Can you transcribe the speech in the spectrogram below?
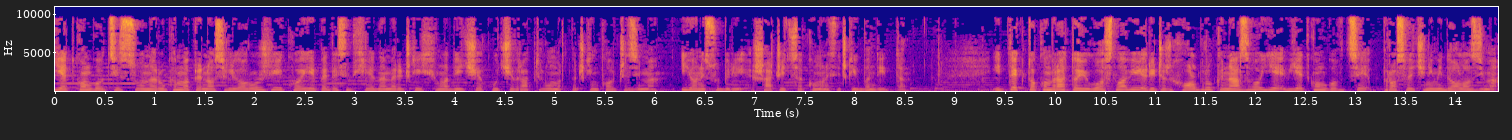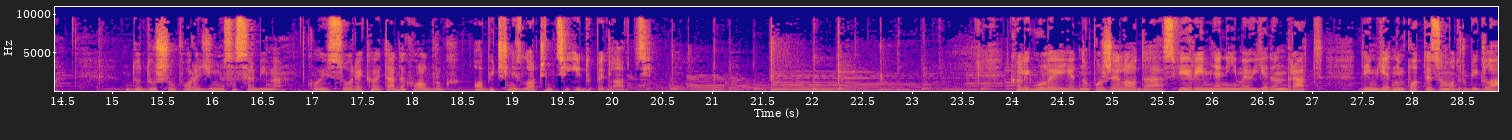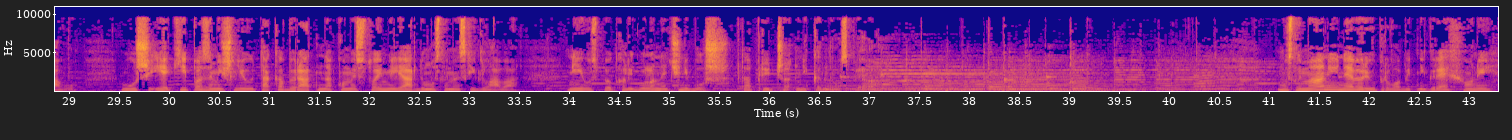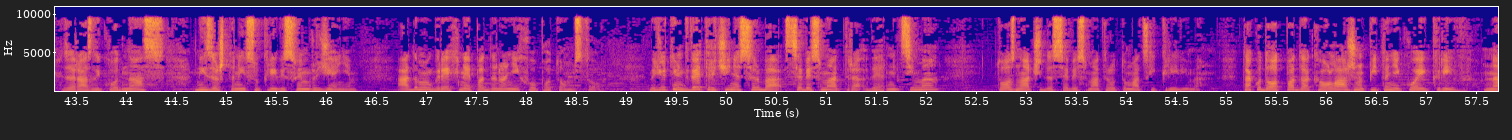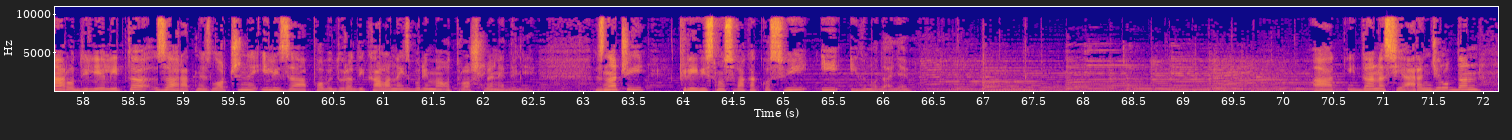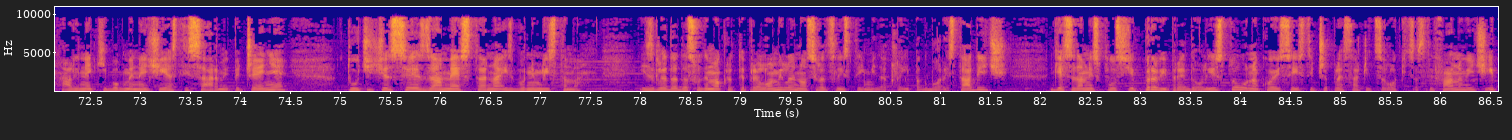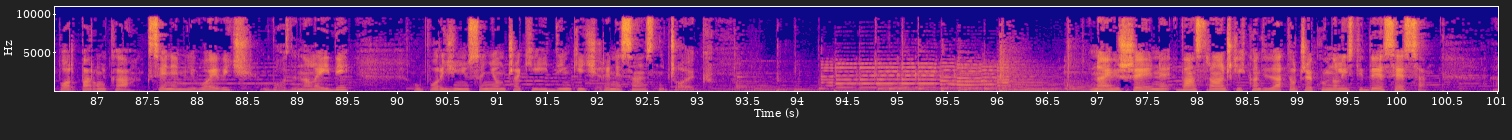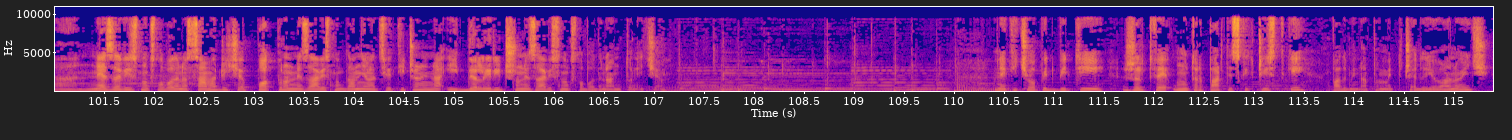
Vjetkongovci su na rukama prenosili oružje koje je 50.000 američkih mladića kući vratilo u mrtvačkim kovčezima. I oni su bili šačica komunističkih bandita. I tek tokom rata u Jugoslaviji Richard Holbrook nazvao je Vjetkongovce prosvećenim idolozima, do duše u poređenju sa Srbima, koji su, rekao je tada Holbrook, obični zločinci i dupeglavci. Kaligula je jedno poželao da svi Rimljani imaju jedan vrat, da im jednim potezom odrubi glavu. Vuš i ekipa zamišljaju takav vrat na kome stoji milijardu muslimanskih glava. Nije uspeo Kaligula, neće ni Buš. Ta priča nikad ne uspeva. Muslimani ne veruju u prvobitni greh, oni, za razliku od nas, ni za šta nisu krivi svojim rođenjem. Adamov greh ne pada na njihovo potomstvo. Međutim, dve trećine Srba sebe smatra vernicima, to znači da sebe smatra automatski krivima. Tako da otpada kao lažno pitanje ko je kriv, narod ili elita za ratne zločine ili za pobedu radikala na izborima od prošle nedelje. Znači, krivi smo svakako svi i idemo dalje. A i danas je Aranđelov dan, ali neki bog me neće jesti saram i pečenje, tući će se za mesta na izbornim listama. Izgleda da su demokrate prelomile, nosilac liste im je, dakle, ipak Boris Tadić. G17 Plus je prvi predao listu na kojoj se ističe plesačica Lokica Stefanović i port parolka Ksenija Milivojević, gvozdena lady. U poređenju sa njom čak je i Dinkić renesansni čovek. Najviše ne, vanstranačkih kandidata očekujem na listi DSS-a, nezavisnog Slobodana Samadžića, potpuno nezavisnog Danijela Cvjetičanina i delirično nezavisnog Slobodana Antonića. Neki će opet biti žrtve unutar partijskih čistki, pada mi na pamet Čeda Jovanović.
